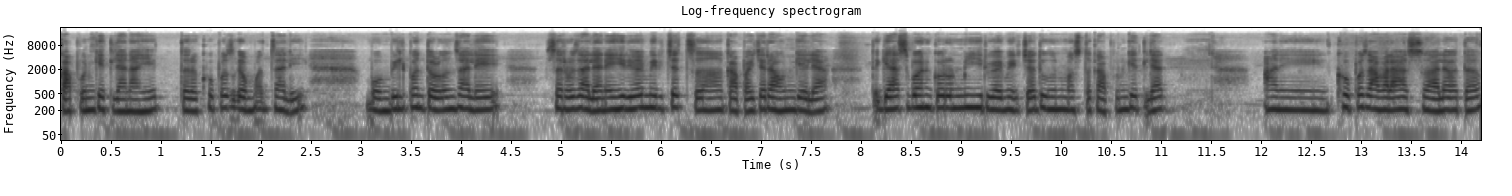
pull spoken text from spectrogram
कापून घेतल्या नाहीत. तर खूपच गंमत झाली. बोंबील पण तळून झाले. सर्व झाल्याने हिरव्या मिरच्याच कापायच्या राहून गेल्या. तर गॅस बंद करून मी हिरव्या मिरच्या धुवून मस्त कापून घेतल्यात. आणि खूपच आम्हाला हसू आलं होतं.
